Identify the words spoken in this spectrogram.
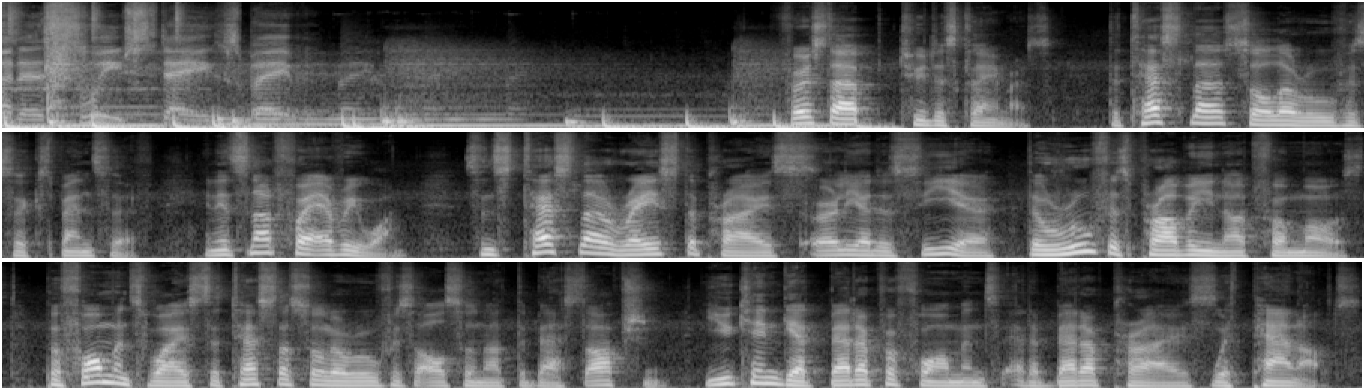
of the sweepstakes, baby. First up, two disclaimers. The Tesla solar roof is expensive and it's not for everyone. Since Tesla raised the price earlier this year, the roof is probably not for most. Performance wise, the Tesla solar roof is also not the best option. You can get better performance at a better price with panels.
